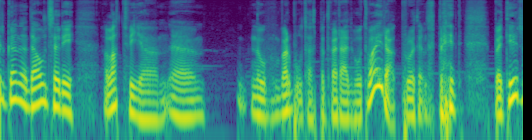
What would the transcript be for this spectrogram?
ir gana daudz arī Latvijā. Nu, varbūt tās pat varētu būt vairāk, protams, bet, bet ir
